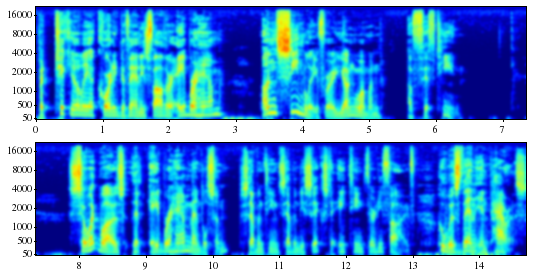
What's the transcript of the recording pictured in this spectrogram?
particularly according to Fanny's father Abraham, unseemly for a young woman of 15. So it was that Abraham Mendelssohn, 1776 to 1835, who was then in Paris,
